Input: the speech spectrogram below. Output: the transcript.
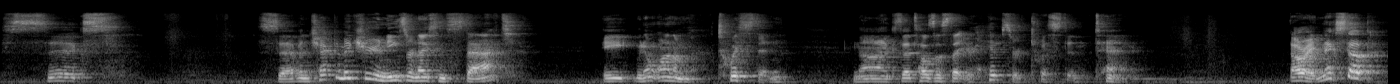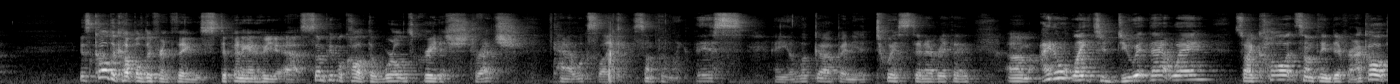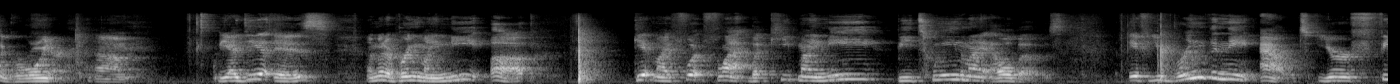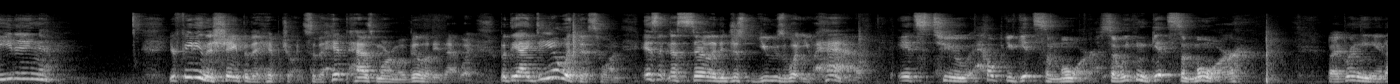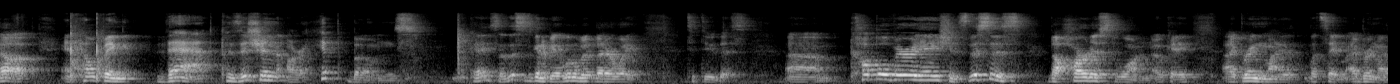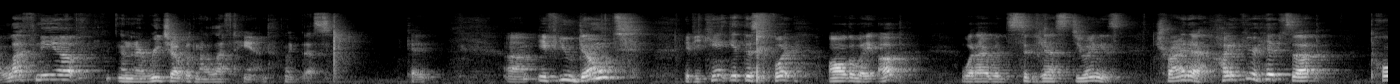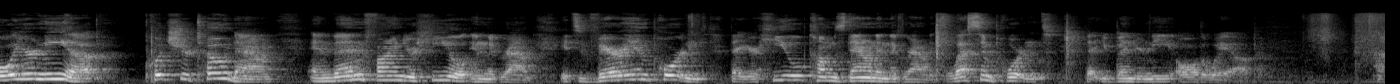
six, seven. Check to make sure your knees are nice and stacked. Eight, we don't want them twisting. Nine, because that tells us that your hips are twisting. Ten. All right, next up, it's called a couple different things depending on who you ask. Some people call it the world's greatest stretch. Kind of looks like something like this, and you look up and you twist and everything. Um, I don't like to do it that way, so I call it something different. I call it the groiner. Um, the idea is I'm going to bring my knee up get my foot flat, but keep my knee between my elbows. If you bring the knee out, you're feeding you're feeding the shape of the hip joint, so the hip has more mobility that way. But the idea with this one isn't necessarily to just use what you have, it's to help you get some more. So we can get some more by bringing it up and helping that position our hip bones. Okay, so this is gonna be a little bit better way to do this. Um, couple variations. This is the hardest one, okay? I bring my, let's say, I bring my left knee up, and then I reach up with my left hand, like this, okay? Um, if you don't If you can't get this foot all the way up, what I would suggest doing is try to hike your hips up, pull your knee up, put your toe down, and then find your heel in the ground. It's very important that your heel comes down in the ground. It's less important that you bend your knee all the way up.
